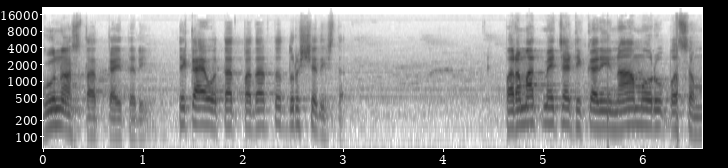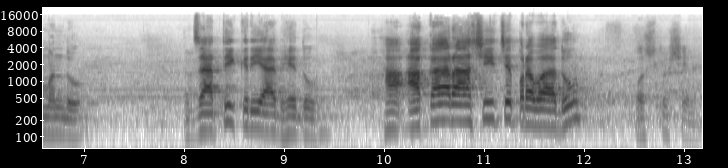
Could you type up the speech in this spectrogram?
गुण असतात काहीतरी. ते काय होतात? पदार्थ दृश्य दिसतात. परमात्म्याच्या ठिकाणी नामरूप संबंधू जाती क्रिया भेदू हा आकाराशीचे प्रवादू वस्तूशी नाही.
